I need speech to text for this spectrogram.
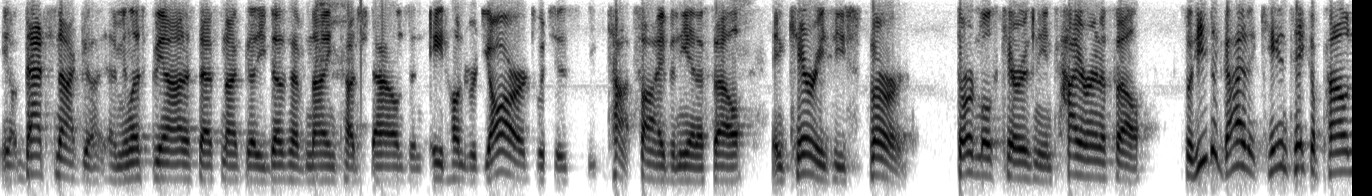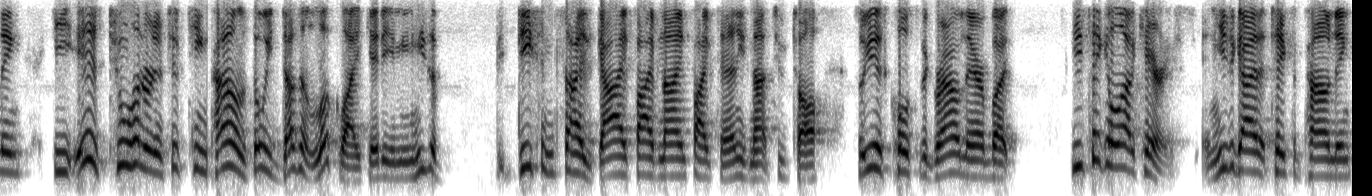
you know that's not good. I mean, let's be honest, that's not good. He does have nine touchdowns and 800 yards, which is top five in the NFL, and carries he's third, third most carries in the entire NFL. So he's a guy that can take a pounding. He is 215 pounds, though he doesn't look like it. I mean, he's a decent sized guy, 5'9", 5'10". He's not too tall, so he is close to the ground there, but he's taking a lot of carries and he's a guy that takes a pounding.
